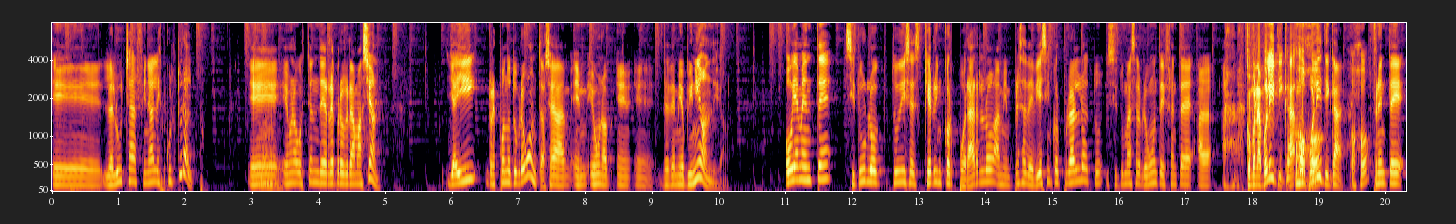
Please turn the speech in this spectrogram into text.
eh, la lucha al final es cultural. Eh, Mm. Es una cuestión de reprogramación. Y ahí respondo tu pregunta, o sea, en- en una- en- en- desde mi opinión, digamos. Obviamente, si tú, lo, tú dices quiero incorporarlo a mi empresa, debiese incorporarlo, tú- si tú me haces la pregunta y frente a, a- Como una política. como ojo, política, Ojo. Frente,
